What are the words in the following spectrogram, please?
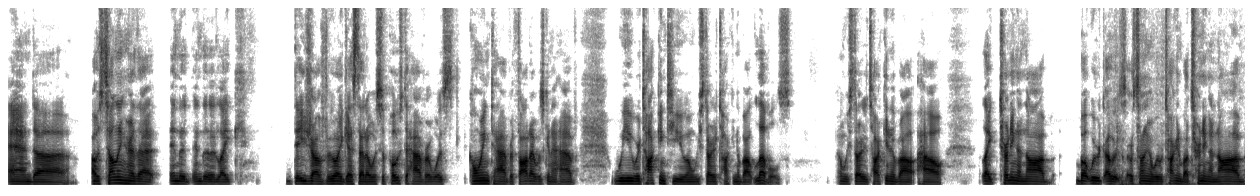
and uh, I was telling her that in the in the like deja vu, I guess that I was supposed to have or was going to have or thought I was going to have, we were talking to you and we started talking about levels, and we started talking about how like turning a knob. But we were I was I was telling her we were talking about turning a knob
